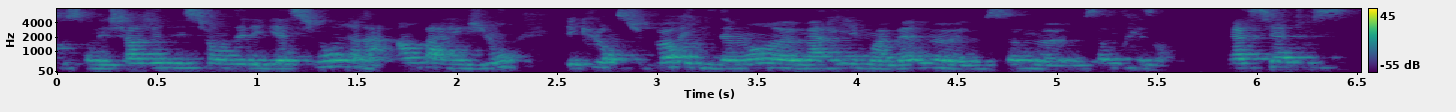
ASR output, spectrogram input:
ce sont les chargés de mission en délégation. Il y en a un par région et qu'en support, évidemment, euh, Marie et moi-même, euh, nous, sommes, nous sommes présents. Merci à tous.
